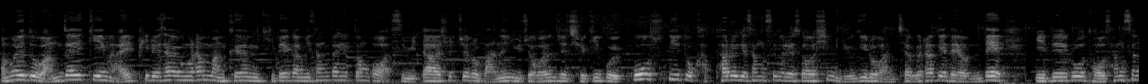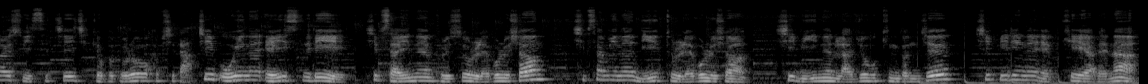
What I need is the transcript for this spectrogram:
아무래도 왕자의 게임 IP를 사용을 한 만큼 기대감이 상당했던 것 같습니다. 실제로 많은 유저가 현재 즐기고 있고 순위도 가파르게 상승을 해서 16위로 안착을 하게 되었는데 이대로 더 상승할 수 있을지 지켜보도록 합시다. 15위는 A3, 14위는 불솔 레볼루션, 13위는 니히툴 레볼루션, 12위는 라디오 오브 킹던즈, 11위는 FK 아레나,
